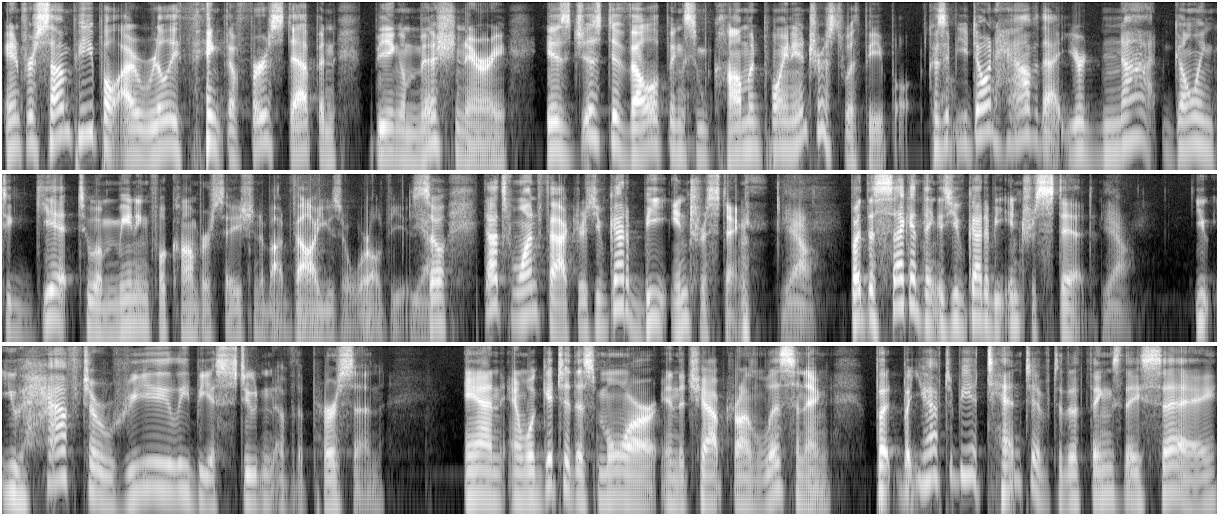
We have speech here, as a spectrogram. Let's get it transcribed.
And for some people, I really think the first step in being a missionary is just developing some common point interest with people. Because if you don't have that, you're not going to get to a meaningful conversation about values or worldviews. Yeah. So that's one factor is you've got to be interesting. Yeah. But the second thing is you've got to be interested. Yeah. You you have to really be a student of the person. And and we'll get to this more in the chapter on listening, but but you have to be attentive to the things they say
